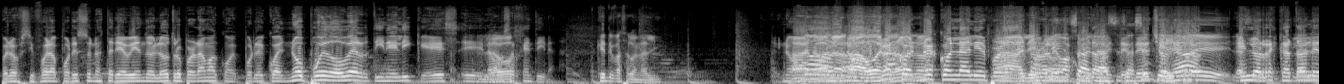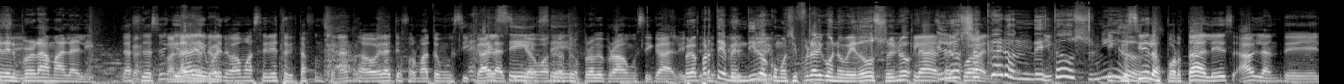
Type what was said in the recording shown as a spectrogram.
Pero si fuera por eso no estaría viendo el otro programa por el cual no puedo ver Tinelli, que es eh, La, La Voz Voz. Argentina. ¿Qué te pasa con Ali? No, Ah, no, no, no, no. no, Ah, bueno, no es no, con, no. no es con Lali el, pro- Ah, el problema, O sea, la justamente. De sensación hecho, que es, da lo- de- la es lo rescatable del sí. programa, Lali. La sensación con que da de, bueno, vamos a hacer esto que está funcionando ahora, este formato musical, Es que así sí, que vamos a hacer nuestro propio programa musical. Pero aparte vendido como si fuera algo novedoso. no- Claro, lo sacaron de Estados Unidos. Inclusive los portales hablan de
